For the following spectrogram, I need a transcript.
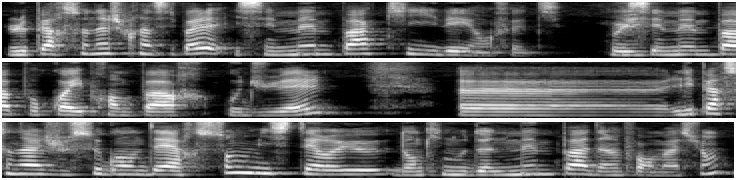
le personnage principal, il sait même pas qui il est, en fait. Oui. Il sait même pas pourquoi il prend part au duel. Euh, les personnages secondaires sont mystérieux, donc ils nous donnent même pas d'informations.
